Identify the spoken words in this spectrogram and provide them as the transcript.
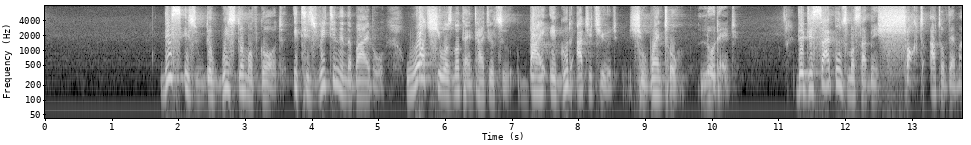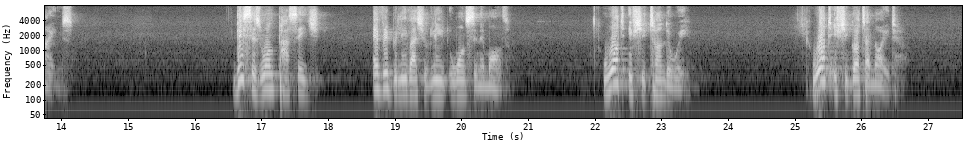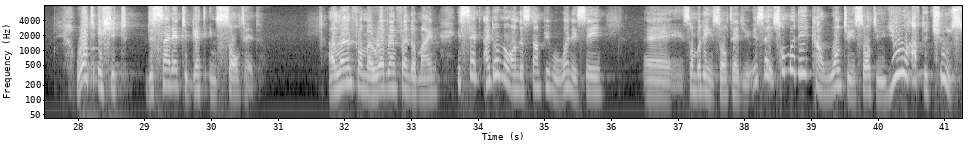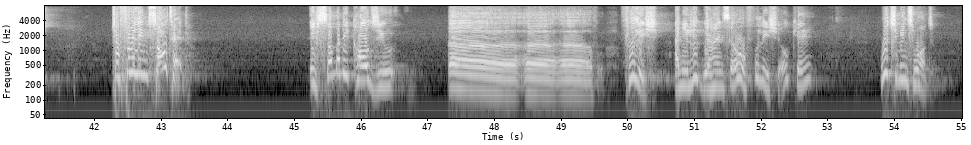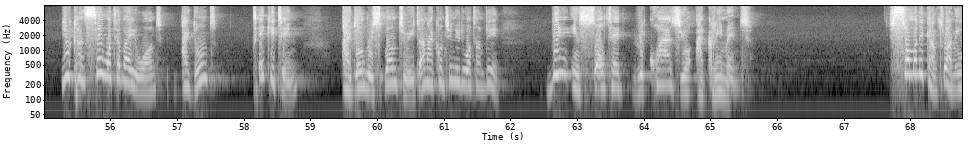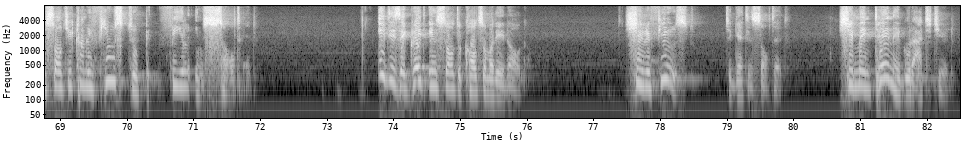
this is the wisdom of God. It is written in the Bible. What she was not entitled to, by a good attitude, she went home loaded. The disciples must have been shocked out of their minds. This is one passage every believer should read once in a month. What if she turned away? What if she got annoyed? What if she t- decided to get insulted? I learned from a reverend friend of mine. He said, I don't know, understand people when they say uh, somebody insulted you. He said, somebody can want to insult you. You have to choose to feel insulted. If somebody calls you uh, uh, uh, foolish and you look behind and say, oh, foolish, okay. Which means what? You can say whatever you want. I don't take it in I don't respond to it, and I continue to what I'm doing. Being insulted requires your agreement. Somebody can throw an insult, you can refuse to feel insulted. It is a great insult to call somebody a dog. She refused to get insulted. She maintained a good attitude.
